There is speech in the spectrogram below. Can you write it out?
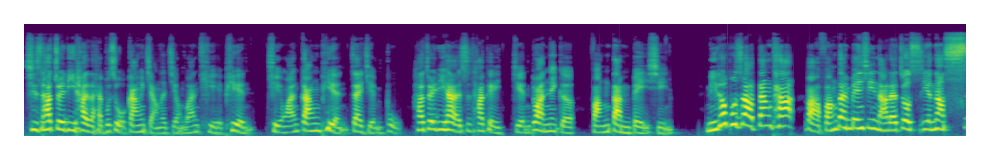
其实他最厉害的还不是我刚刚讲的剪完铁片、剪完钢片再剪布，他最厉害的是他可以剪断那个防弹背心。你都不知道，当他把防弹背心拿来做实验，那撕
